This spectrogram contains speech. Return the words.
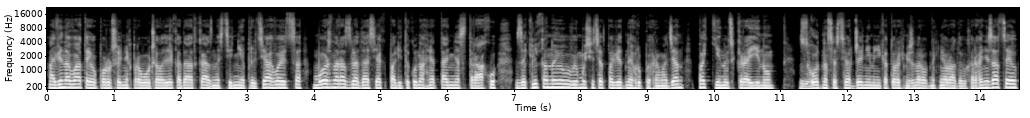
а вінаватыя ў парушэннях правоў чалавека да адказнасці не прыцягваецца можна разглядаць як палітыку нагнятання страху закліканую вымусіць адпаведныя групы грамадзян пакінуць краіну згодна са сцвярджэннямі некаторых міжнародных няўрадавых арганізацыяў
